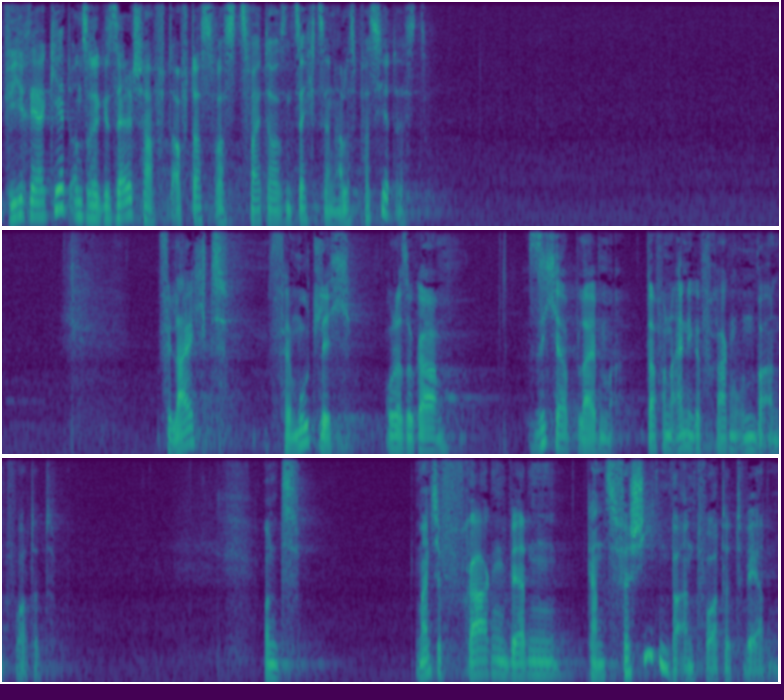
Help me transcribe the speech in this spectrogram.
wie reagiert unsere Gesellschaft auf das, was 2016 alles passiert ist? Vielleicht vermutlich oder sogar sicher bleiben davon einige Fragen unbeantwortet. Und manche Fragen werden ganz verschieden beantwortet werden.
